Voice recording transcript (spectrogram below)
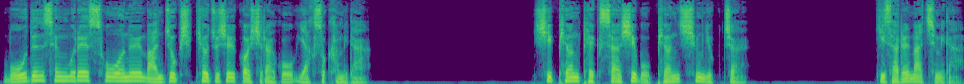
모든 생물의 소원을 만족시켜 주실 것이라고 약속합니다. 시편 145편 16절 기사를 마칩니다.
